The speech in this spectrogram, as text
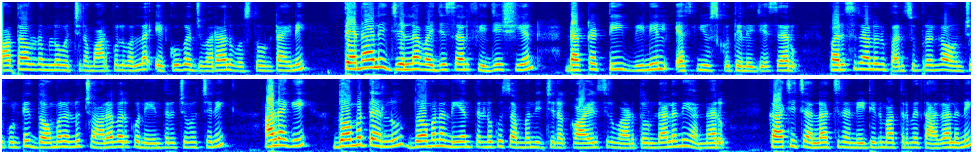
వాతావరణంలో వచ్చిన మార్పుల వల్ల ఎక్కువగా జ్వరాలు వస్తూ ఉంటాయని తెనాలి జిల్లా వైద్యశాల physician doctor T Vinil S న్యూస్కు తెలియజేశారు. పరిసరాలను పరిశుభ్రంగా ఉంచుకుంటే దోమలను చాలా వరకు నియంత్రించవచ్చని అలాగే దోమతెరలు దోమల నియంత్రణకు సంబంధించిన కాయిల్స్ వాడుతూ ఉండాలని అన్నారు. కాచి చల్లార్చిన నీటిని మాత్రమే తాగాలని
